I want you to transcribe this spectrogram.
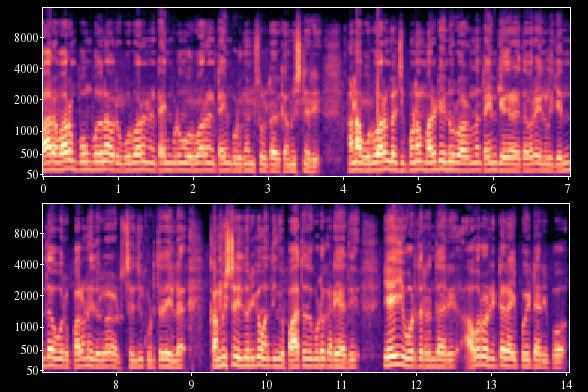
வாரம் வாரம் போகும்போதெல்லாம் அவர் ஒரு வாரம் எனக்கு டைம் கொடுங்க ஒரு வாரம் எனக்கு டைம் கொடுங்கன்னு சொல்கிறார் கமிஷனர் ஆனால் ஒரு வாரம் கழிச்சு போனால் மறுபடியும் இன்னொரு வாரம் தான் டைம் கேட்குறாரு தவிர எங்களுக்கு எந்த ஒரு பலனும் இது வரைக்கும் செஞ்சு கொடுத்ததே இல்லை. கமிஷனர் இது வரைக்கும் வந்து இங்கே பார்த்தது கூட கிடையாது. ஏஇ ஒருத்தர் இருந்தார். அவரும் ரிட்டையர் ஆகி போயிட்டார் இப்போது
